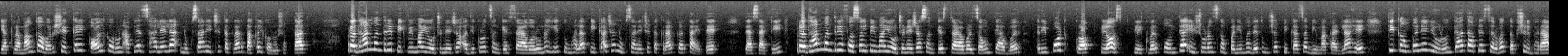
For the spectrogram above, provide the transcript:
या क्रमांकावर शेतकरी कॉल करून आपल्या झालेल्या नुकसानीची तक्रार दाखल करू शकतात. प्रधानमंत्री पीक विमा योजनेच्या अधिकृत संकेतस्थळावरूनही तुम्हाला पिकाच्या नुकसानीची तक्रार करता येते. त्यासाठी प्रधानमंत्री फसल विमा योजनेच्या संकेतस्थळावर जाऊन त्यावर रिपोर्ट क्रॉप क्लॉस क्लिकवर कोणत्या इन्शुरन्स कंपनीमध्ये तुमच्या पिकाचा विमा काढला आहे ती कंपनी निवडून त्यात आपले सर्व तपशील भरा.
